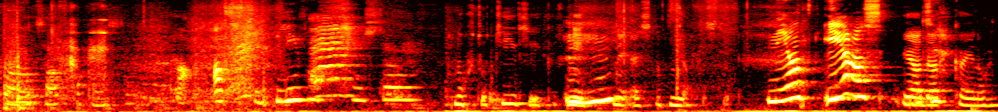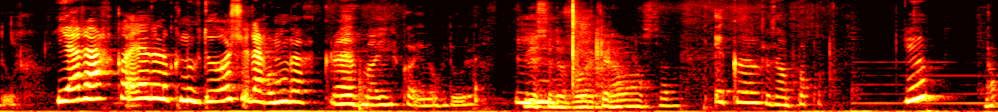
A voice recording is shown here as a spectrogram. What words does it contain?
kan het zelf pakken. Alsjeblieft. Zo. Nog tot hier zeker? Nee, nee, hij is nog niet afgestoken. Nee, want hier als... Ja, daar kan je nog door. Ja, daar kan je eigenlijk nog door als je daaronder Nee, kruipt. maar hier kan je nog door. Hè. Wie is er de vorige keer gewoon stellen? Ik... eh Het is aan papa. ja? Ja.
